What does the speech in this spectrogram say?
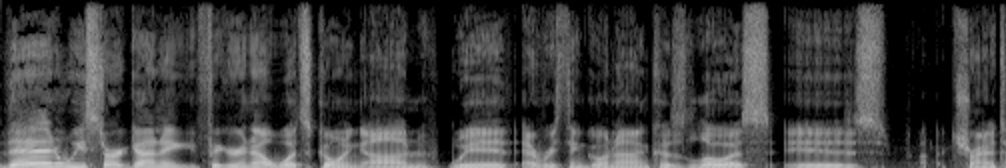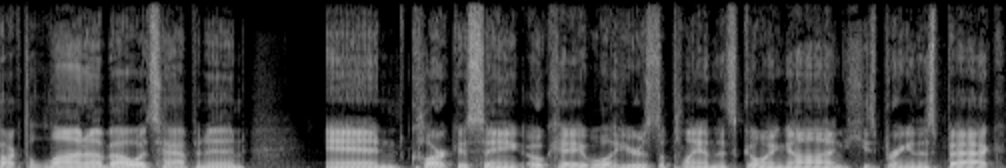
Then we start kind of figuring out what's going on with everything going on because Lois is trying to talk to Lana about what's happening. And Clark is saying, okay, well, here's the plan that's going on. He's bringing this back.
